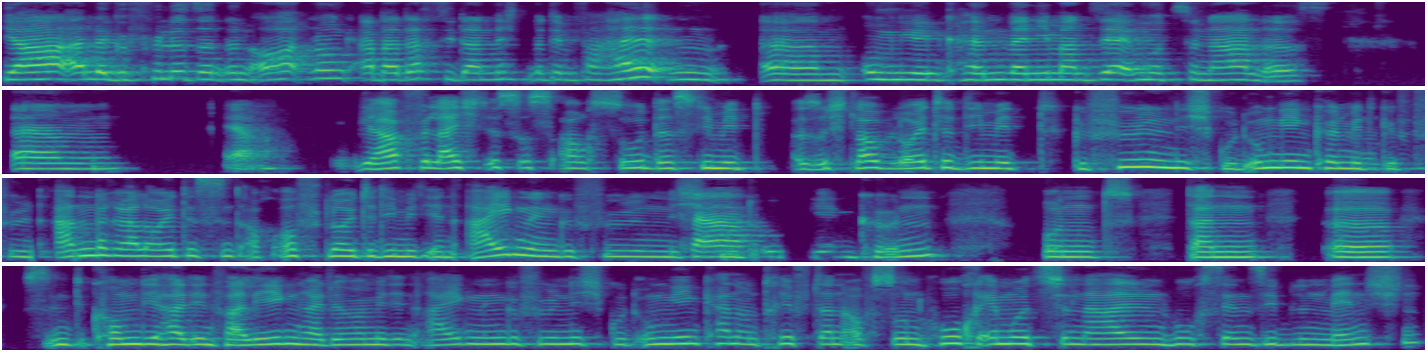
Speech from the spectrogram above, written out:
ja, alle Gefühle sind in Ordnung, aber dass sie dann nicht mit dem Verhalten ähm, umgehen können, wenn jemand sehr emotional ist. Ähm, ja ja, vielleicht ist es auch so, dass die mit, also ich glaube, Leute, die mit Gefühlen nicht gut umgehen können, mit mhm. Gefühlen anderer Leute, sind auch oft Leute, die mit ihren eigenen Gefühlen nicht Klar. gut umgehen können. Und dann äh, sind, kommen die halt in Verlegenheit, wenn man mit den eigenen Gefühlen nicht gut umgehen kann und trifft dann auf so einen hochemotionalen, hochsensiblen Menschen,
